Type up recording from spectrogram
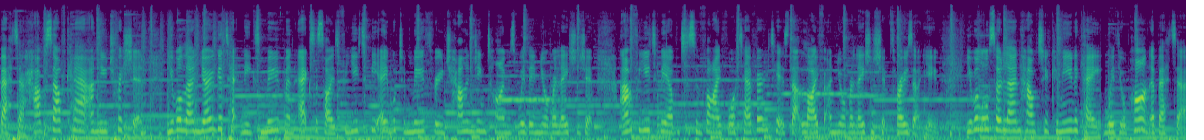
better, have self care and nutrition. You will learn yoga techniques, movement, exercise for you to be able to move through challenging times within your relationship and for you to be able to survive whatever it is that life and your relationship throws at you. You will also learn how to communicate with your partner better.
